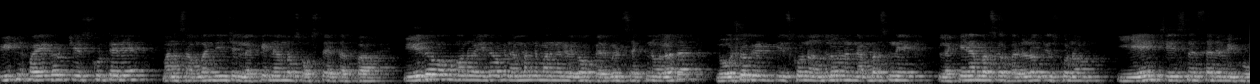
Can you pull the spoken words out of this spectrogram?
వీటిని ఫైండ్ అవుట్ చేసుకుంటేనే మనకు సంబంధించిన లక్కీ నెంబర్స్ వస్తాయి తప్ప ఏదో ఒక మనం ఏదో ఒక నెంబర్ని మనం ఏదో ఒక పిరమిడ్ సెక్షన్ లేదా లోషో గ్రిడ్ తీసుకొని అందులో ఉన్న నెంబర్స్ని లక్కీ నెంబర్స్గా పరిలోకి తీసుకున్నాం. ఏం చేసినా సరే మీకు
